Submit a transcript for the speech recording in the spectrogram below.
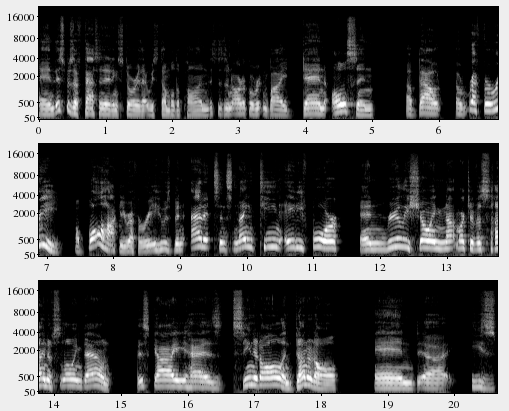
And this was a fascinating story that we stumbled upon. This is an article written by Dan Olson about a referee, a ball hockey referee who's been at it since 1984 and really showing not much of a sign of slowing down. This guy has seen it all and done it all, and uh, he's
